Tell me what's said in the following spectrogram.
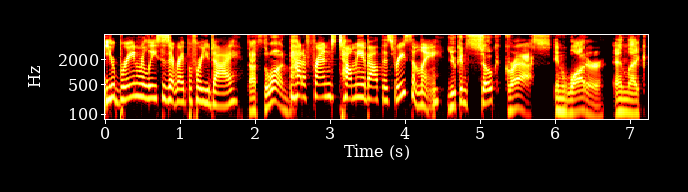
Your brain releases it right before you die. That's the one. I had a friend tell me about this recently. You can soak grass in water and like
